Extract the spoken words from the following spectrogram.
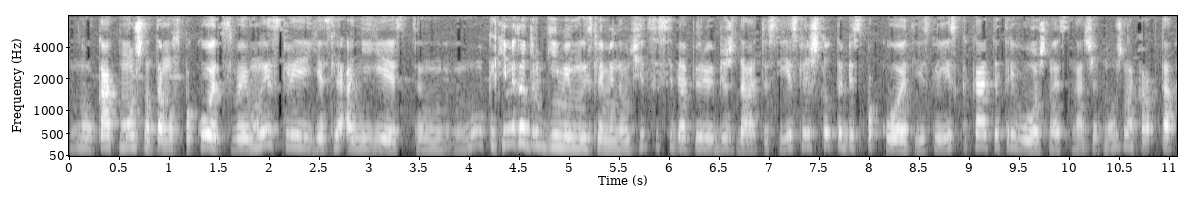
Ну, как можно там успокоить свои мысли, если они есть, ну, какими-то другими мыслями научиться себя переубеждать. То есть, если что-то беспокоит, если есть какая-то тревожность, значит, нужно как-то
